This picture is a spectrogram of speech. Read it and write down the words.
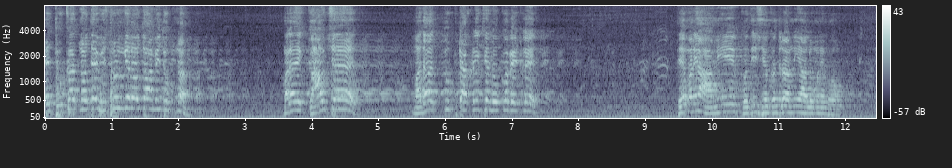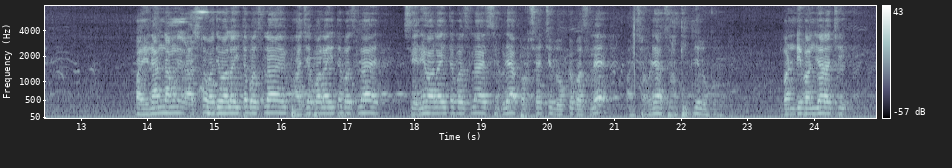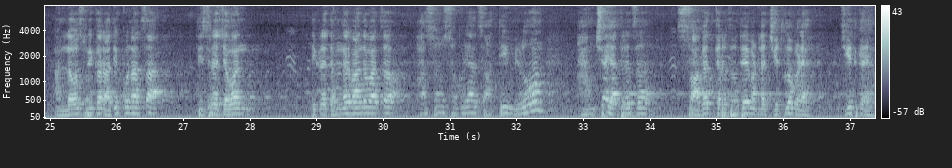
हे दुखत नव्हते विसरून गेलो होतो आम्ही दुखणं. मला एक गावचे मधात तूप टाकळीचे लोक भेटले. ते म्हणे आम्ही कधीच एकत्र नाही आलो म्हणे भाऊ. पहिल्यांदा म्हणे राष्ट्रवादीवाला इथं बसलाय भाजपवाला इथं बसलाय सेनेवाला इथं बसलाय सगळ्या पक्षाचे लोक बसले आणि सगळ्या जातीतले लोक बंडी बंजाराची आणि लाऊडस्पीकर अधिक कुणाचा तिसरं जेवण तिकडे धनगर बांधवाचं असं सगळ्या जाती मिळून आमच्या यात्रेचं स्वागत करत होते. म्हटलं जितलो गड्या जीत गया.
